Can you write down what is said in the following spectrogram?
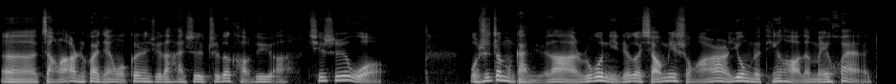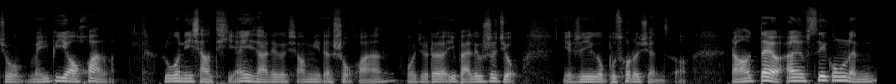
呃，涨了二十块钱，我个人觉得还是值得考虑啊。其实我我是这么感觉的啊，如果你这个小米手环二用着挺好的，没坏，就没必要换了。如果你想体验一下这个小米的手环，我觉得一百六十九也是一个不错的选择。然后带有 NFC 功能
